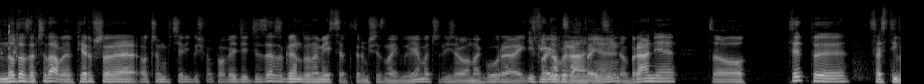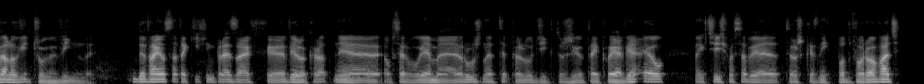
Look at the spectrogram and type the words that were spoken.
No to zaczynamy. Pierwsze, o czym chcielibyśmy powiedzieć, ze względu na miejsce, w którym się znajdujemy, czyli Zielona Góra i, I winobranie. winobranie, to typy festiwalowiczów winnych. Bywając na takich imprezach, e, wielokrotnie obserwujemy różne typy ludzi, którzy się tutaj pojawiają. No i chcieliśmy sobie troszkę z nich podworować.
